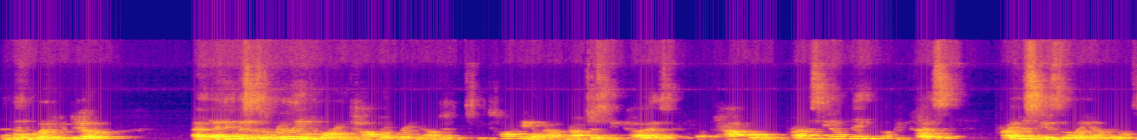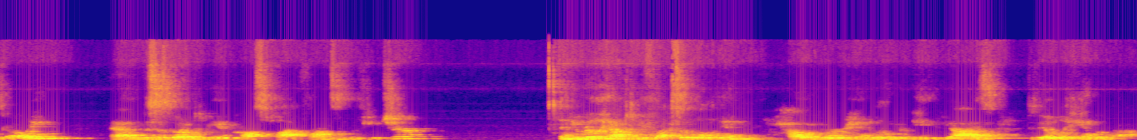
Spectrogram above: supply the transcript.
And then what do you do? And I think this is a really important topic right now to, to be talking about, not just because of the Apple privacy update, but because privacy is the way everyone's going, and this is going to be across platforms in the future. And you really have to be flexible in how you're handling your KPIs to be able to handle that.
